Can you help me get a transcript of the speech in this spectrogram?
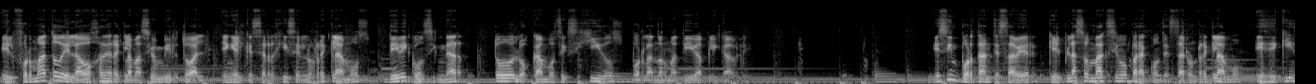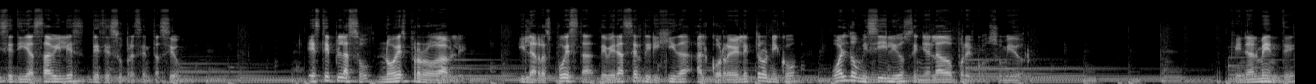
el formato de la hoja de reclamación virtual en el que se registren los reclamos debe consignar todos los campos exigidos por la normativa aplicable. Es importante saber que el plazo máximo para contestar un reclamo es de 15 días hábiles desde su presentación. Este plazo no es prorrogable y la respuesta deberá ser dirigida al correo electrónico o al domicilio señalado por el consumidor. Finalmente,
